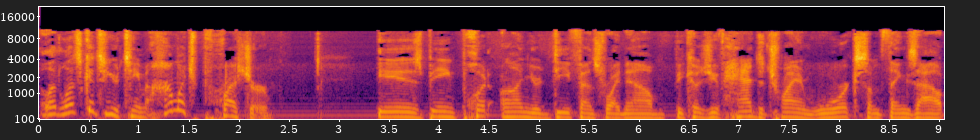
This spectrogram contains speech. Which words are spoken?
let, us get to your team. How much pressure is being put on your defense right now because you've had to try and work some things out?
